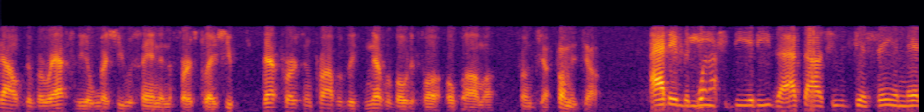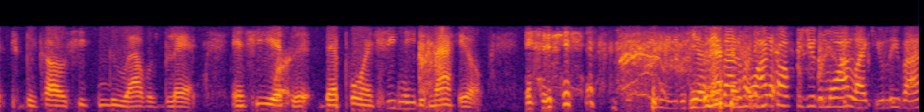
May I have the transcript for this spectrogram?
doubt the veracity of what she was saying in the first place. She that person probably never voted for Obama from from the jump. I didn't believe I- she did either. I thought she was just saying that because she knew I was black, and she at the, that point she needed my help. She needed Yeah, Levi, the more I talk to you, the more I like you, Levi.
